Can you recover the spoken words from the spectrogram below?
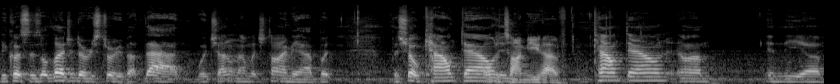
because there's a legendary story about that, which I don't know how much time you have, but the show Countdown. all the in- time you have. Countdown um, in the. Uh,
